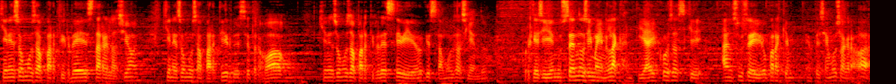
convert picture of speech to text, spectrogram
quiénes somos a partir de esta relación, quiénes somos a partir de este trabajo, quiénes somos a partir de este video que estamos haciendo. Porque si bien ustedes no se imaginan la cantidad de cosas que han sucedido para que empecemos a grabar.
